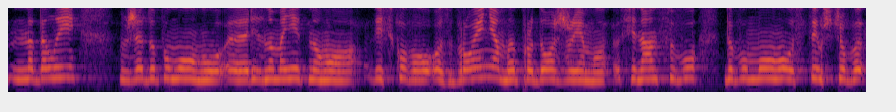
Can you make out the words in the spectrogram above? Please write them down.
надали вже допомогу е, різноманітного військового озброєння. Ми продовжуємо фінансову допомогу з тим, щоб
